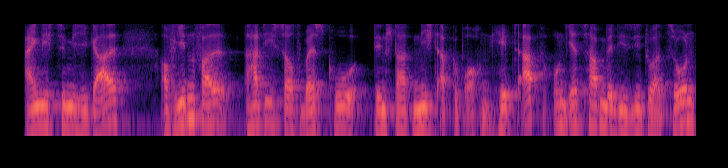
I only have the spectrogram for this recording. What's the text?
eigentlich ziemlich egal. Auf jeden Fall hat die Southwest Crew den Start nicht abgebrochen, hebt ab und jetzt haben wir die Situation,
